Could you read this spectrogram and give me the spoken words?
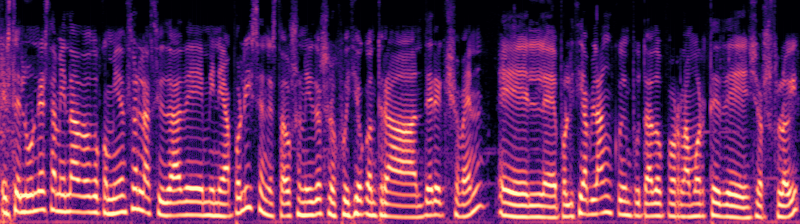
Este lunes también ha dado comienzo en la ciudad de Minneapolis, en Estados Unidos, el juicio contra Derek Chauvin, el eh, policía blanco imputado por la muerte de George Floyd.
